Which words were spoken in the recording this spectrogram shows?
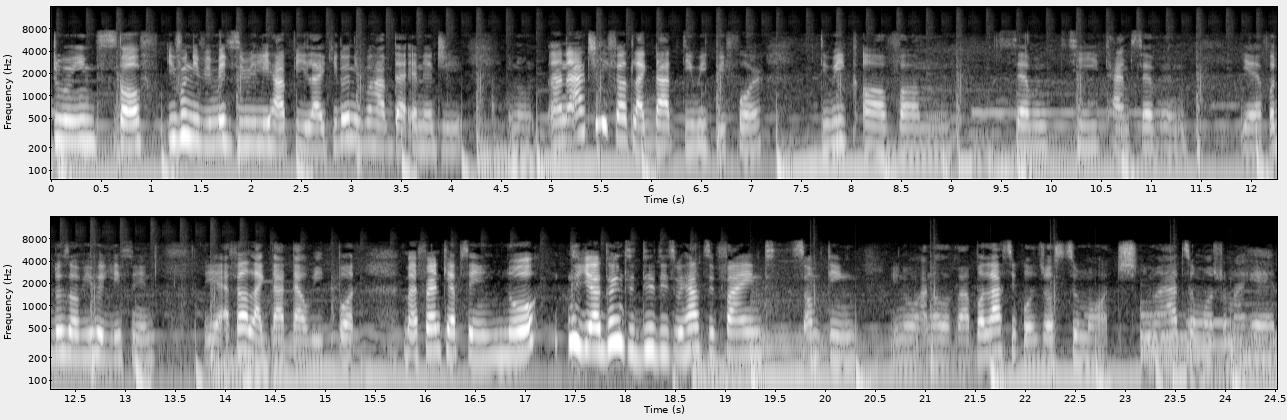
doing stuff, even if it makes you really happy. Like you don't even have that energy, you know. And I actually felt like that the week before, the week of um, 70 times 7 yeah for those of you who listen yeah i felt like that that week but my friend kept saying no you are going to do this. We have to find something you know and all of that. But last week was just too much. You know i had so much on my head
